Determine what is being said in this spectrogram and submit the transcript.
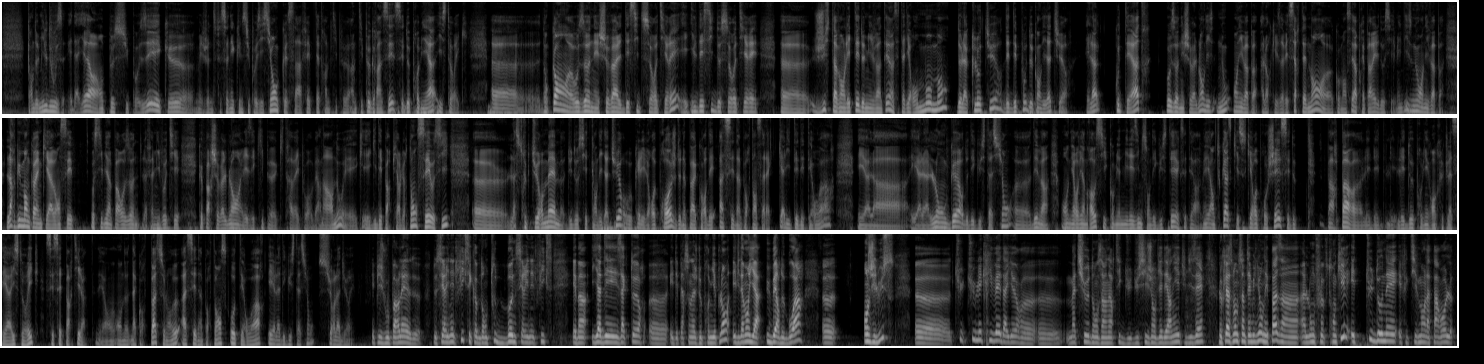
qu'en 2012. Et d'ailleurs, on peut supposer que, euh, mais ce n'est qu'une supposition, que ça a fait peut-être un petit peu, un petit peu grincer ces deux premiers A historiques. Euh, donc quand Ozone et Cheval décident de se retirer, et ils décident de se retirer euh, juste avant l'été 2021, c'est-à-dire au moment de la clôture des dépôts de candidature. Et là, coup de théâtre, Ozone et Cheval Blanc disent nous, on n'y va pas. Alors qu'ils avaient certainement euh, commencé à préparer les dossiers. Mais ils disent nous, on n'y va pas. L'argument, quand même, qui a avancé aussi bien par Ozone, la famille Vautier, que par Cheval Blanc et les équipes euh, qui travaillent pour Bernard Arnault et qui est guidée par Pierre Lurton, c'est aussi euh, la structure même du dossier de candidature auquel il reproche de ne pas accorder assez d'importance à la qualité des terroirs et à la, et à la longueur de dégustation euh, des vins. On y reviendra aussi, combien de millésimes sont dégustés, etc. Mais en tout cas, ce qui est, ce qui est reproché, c'est de par, par les, deux premiers grands crus classés A historiques, c'est cette partie-là. On, on n'accorde pas, selon eux, assez d'importance au terroir et à la dégustation sur la durée. Et puis je vous parlais de, de série Netflix, et comme dans toute bonne série Netflix, eh ben, il y a des acteurs euh, et des personnages de premier plan. Évidemment, il y a Hubert de Bois, euh, Angélus, euh, tu, l'écrivais d'ailleurs, euh, Mathieu, dans un article du, du, 6 janvier dernier. Tu disais le classement de Saint-Émilion n'est pas un, long fleuve tranquille, et tu donnais effectivement la parole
